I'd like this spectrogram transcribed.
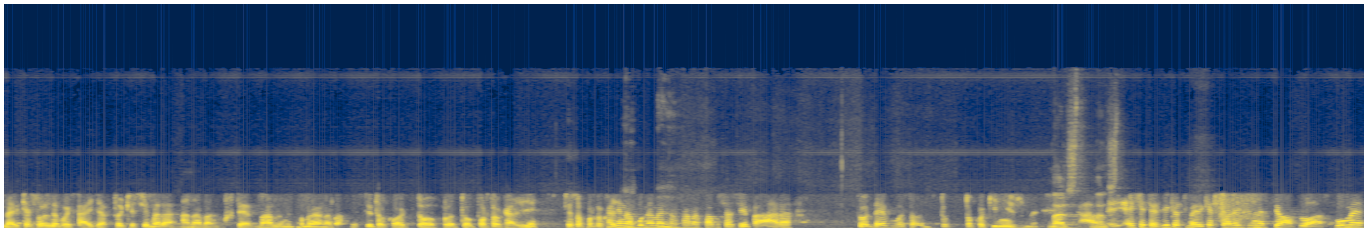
μερικές φορές δεν βοηθάει. Γι' αυτό και σήμερα, αναβα... χτες μάλλον, είπαμε να αναβαθμιστεί το, κόκ- το, το, το πορτοκαλί και στο πορτοκαλί να μπουν μέτρα σαν αυτά που σας είπα. Άρα κοντεύουμε, στο, το, το κοκκινίζουμε. Μάλιστα, Α, μάλιστα. Έχετε δίκιο ότι μερικές φορές είναι πιο απλό, ας πούμε,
